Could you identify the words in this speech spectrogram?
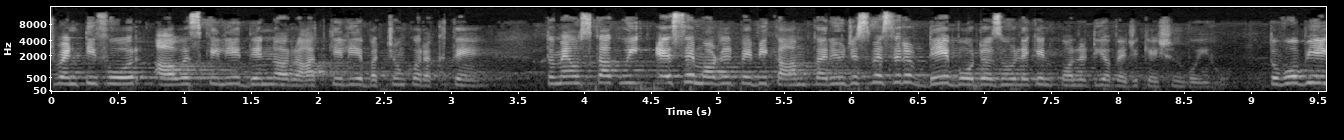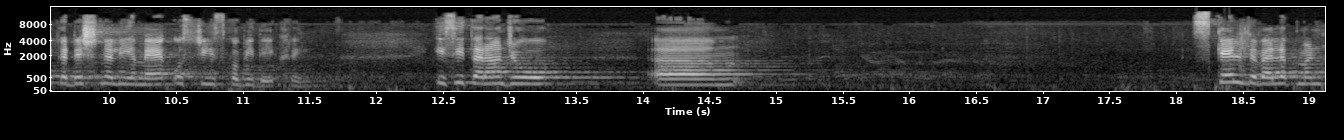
ट्वेंटी फोर आवर्स के लिए दिन और रात के लिए बच्चों को रखते हैं। तो मैं उसका कोई ऐसे मॉडल पे भी काम कर रही हूँ जिसमें सिर्फ़ डे बोर्डर्स हो, लेकिन क्वालिटी ऑफ़ एजुकेशन वही हो। तो वो भी एक एडिशनली मैं उस चीज़ को भी देख रही हूँ। इसी तरह जो स्किल डेवलपमेंट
